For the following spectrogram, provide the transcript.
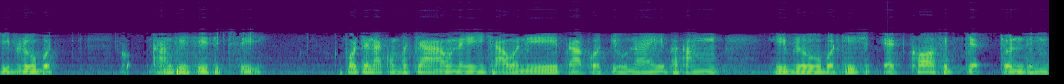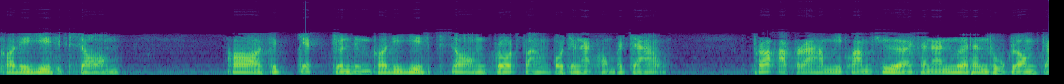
ฮีบรูบทครั้งที่สี่สิบสี่พระเจ้าของพระเจ้าในเช้าวันนี้ปรากฏอยู่ในพระคำฮีบรูบทที่สิบเอ็ดข้อสิบเจ็ดจนถึงข้อที่ยี่สิบสองข้อสิบเจ็ดจนถึงข้อที่ยี่สิบสองโปรดฟังพระเจ้าของพระเจ้า เพราะอับราฮัมมีความเชื่อ ฉะนั้นเมื่อท่านถูกลองใจ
